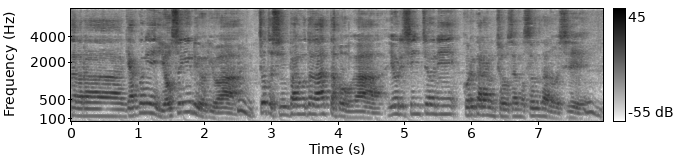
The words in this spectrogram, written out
だから逆に良すぎるよりは、うん。ちょっと心配事があった方がより慎重にこれからの調整もするだろうし、ん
